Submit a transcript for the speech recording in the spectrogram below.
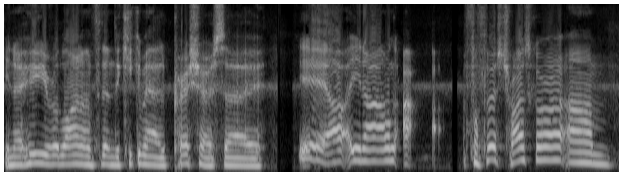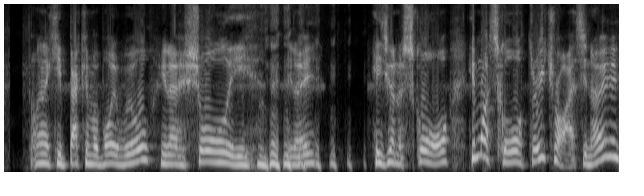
you know, who you're relying on for them to kick him out of pressure. So, Yeah, uh, you know, I'm, I, for first try scorer, um, I'm going to keep backing my boy Will. You know, surely, you know, he's going to score. He might score three tries. You know,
